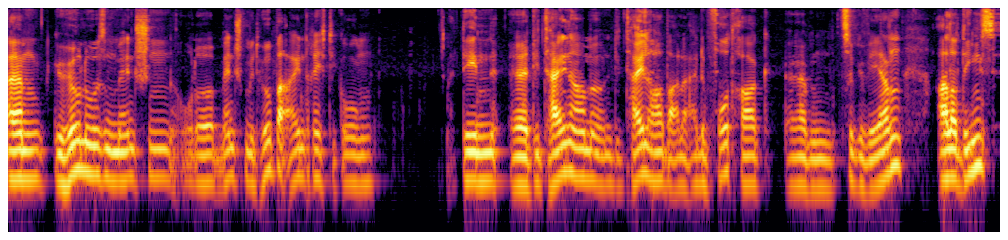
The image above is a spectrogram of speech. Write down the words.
ähm, gehörlosen Menschen oder Menschen mit Hörbeeinträchtigungen den, äh, die Teilnahme und die Teilhabe an einem Vortrag ähm, zu gewähren. Allerdings,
